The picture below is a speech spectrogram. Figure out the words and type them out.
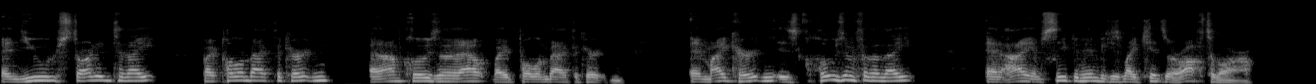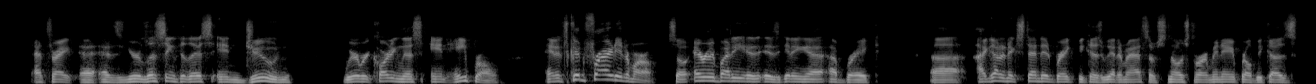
and you started tonight by pulling back the curtain, and I'm closing it out by pulling back the curtain. And my curtain is closing for the night, and I am sleeping in because my kids are off tomorrow. That's right. As you're listening to this in June, we're recording this in April, and it's Good Friday tomorrow. So everybody is, getting a, break. Uh, I got an extended break because we had a massive snowstorm in April because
